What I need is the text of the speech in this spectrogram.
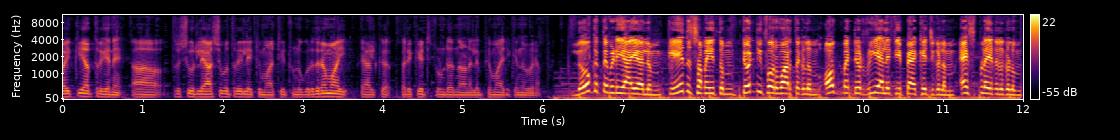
ബൈക്ക് യാത്രികനെ തൃശൂരിലെ ആശുപത്രിയിലേക്ക് മാറ്റിയിട്ടുണ്ട്. ഗുരുതരമായി അയാൾക്ക് പരിക്കേറ്റിട്ടുണ്ട് എന്നാണ് ലഭ്യമായിരിക്കുന്ന വിവരം. ലോകത്തെവിടെയായാലും ഏത് സമയത്തും ട്വന്റി ഫോർ വാർത്തകളും ഓഗ്മെന്റഡ് റിയാലിറ്റി പാക്കേജുകളും എക്സ്പ്ലെയിനറുകളും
